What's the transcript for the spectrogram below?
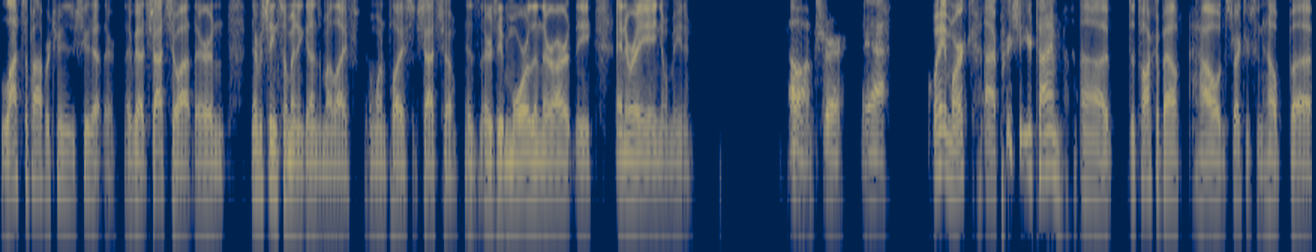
lots of opportunities to shoot out there. They've got Shot Show out there, and never seen so many guns in my life in one place at Shot Show. It's, there's even more than there are at the NRA annual meeting. Oh, I'm sure. Yeah. Well, hey, Mark, I appreciate your time. Uh, to talk about how instructors can help uh,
